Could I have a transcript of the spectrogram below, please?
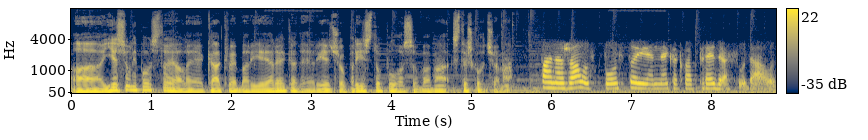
A jesu li postojale kakve barijere kada je riječ o pristupu osobama s teškoćama? Pa nažalost postoji nekakva predrasuda od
